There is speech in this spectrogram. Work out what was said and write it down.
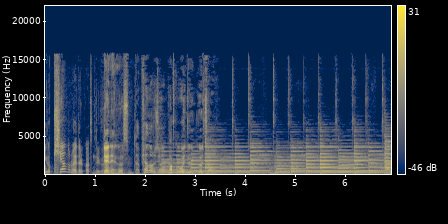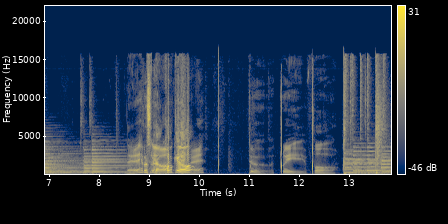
이거 피아노로 해야 될 것 같은데 이거. 네네 그렇습니다. 피아노로 지금 바꾸고 있는 거죠. 네 그렇습니다. 해볼게요. 가볼게요. 네. 2, 3, 4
